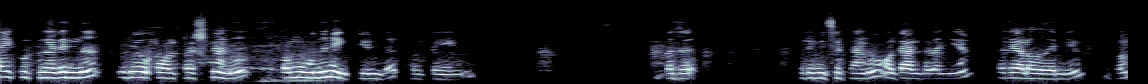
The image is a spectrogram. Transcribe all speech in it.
ഹായ് കൂട്ടുകാർ ഇന്ന് ഒരു ഓൾട്രേഷൻ ആണ് അപ്പൊ മൂന്ന് നൈറ്റി ഉണ്ട് ഓൾട്ടർ ചെയ്യാൻ. അപ്പൊ ഒരുമിച്ചിട്ടാണ് ഒരാളുടെ തന്നെയാണ് ഒരേ അളവ് തന്നെയാണ് അപ്പം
